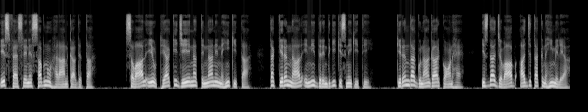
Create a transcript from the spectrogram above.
ਇਸ ਫੈਸਲੇ ਨੇ ਸਭ ਨੂੰ ਹੈਰਾਨ ਕਰ ਦਿੱਤਾ। ਸਵਾਲ ਇਹ ਉੱਠਿਆ ਕਿ ਜੇ ਇਹਨਾਂ ਤਿੰਨਾਂ ਨੇ ਨਹੀਂ ਕੀਤਾ, ਤਾਂ ਕਿਰਨ ਨਾਲ ਇੰਨੀ ਦਰਿੰਦਗੀ ਕਿਸਨੇ ਕੀਤੀ? ਕਿਰਨ ਦਾ ਗੁਨਾਹਗਾਰ ਕੌਣ ਹੈ? ਇਸ ਦਾ ਜਵਾਬ ਅੱਜ ਤੱਕ ਨਹੀਂ ਮਿਲਿਆ।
